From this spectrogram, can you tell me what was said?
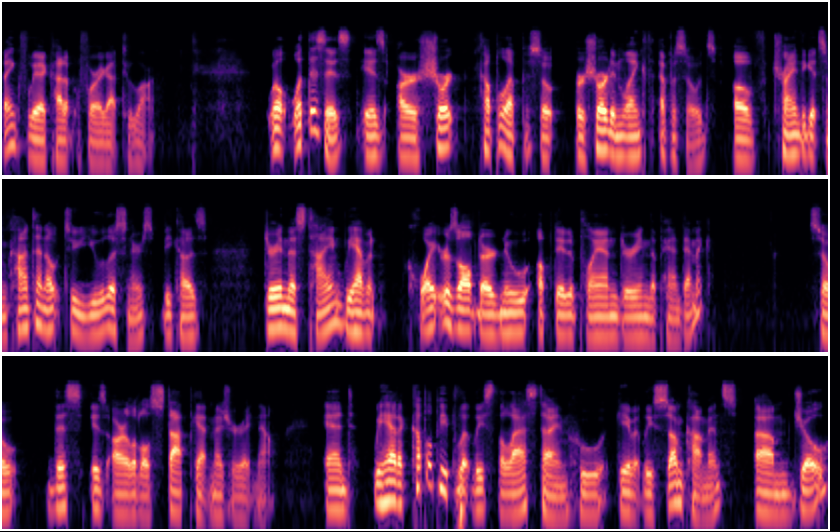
Thankfully, I caught it before I got too long. Well, what this is is our short couple episode or short in length episodes of trying to get some content out to you listeners because during this time we haven't quite resolved our new updated plan during the pandemic. So this is our little stopgap measure right now. And we had a couple people at least the last time who gave at least some comments. Um, Joe,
